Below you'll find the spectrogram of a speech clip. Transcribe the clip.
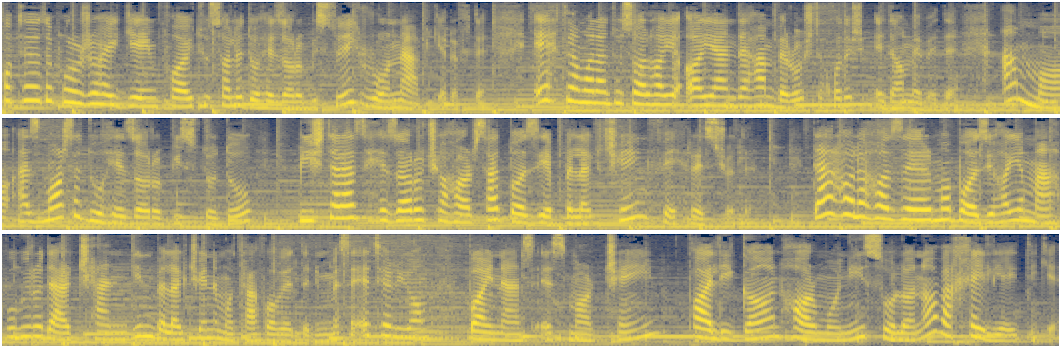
خب تعداد پروژه های GameFi تو سال 2021 رونق گرفته. احتمالا تو سالهای آینده هم به رشد خودش ادامه بده. اما از مارس 2022 بیشتر از 1400 بازی بلاکچین فهرست شده. در حال حاضر ما بازی های محبوبی رو در چندین بلاکچین متفاوت داریم مثل اتریوم، Binance Smart Chain، Polygon، هارمونی، سولانا و خیلی دیگه.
